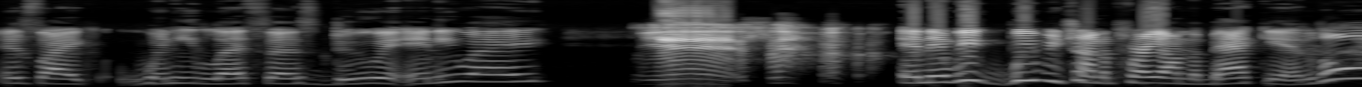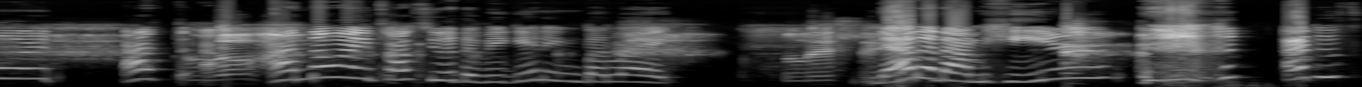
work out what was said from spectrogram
is like when he lets us do it anyway. Yes. and then we we be trying to pray on the back end, Lord. I Lord. I know I ain't talked to you at the beginning, but like Listen. Now that I'm here, I just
